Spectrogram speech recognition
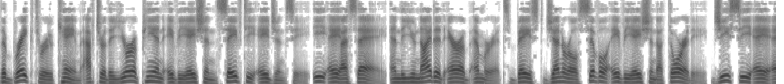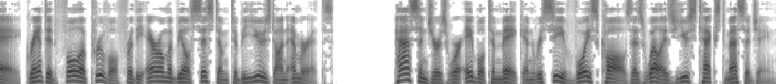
The breakthrough came after the European Aviation Safety Agency (EASA) and the United Arab Emirates-based General Civil Aviation Authority (GCAA) granted full approval for the aeromobile system to be used on Emirates. Passengers were able to make and receive voice calls as well as use text messaging.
